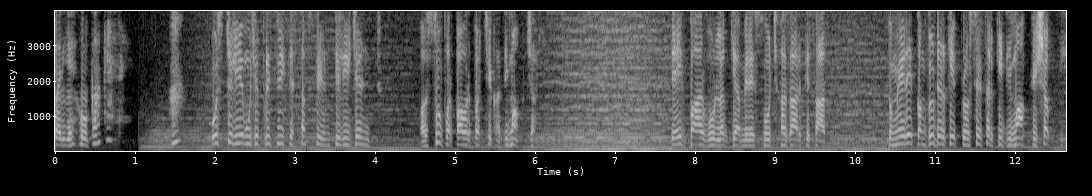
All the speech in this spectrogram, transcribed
पर ये होगा कैसे? हाँ? उसके लिए मुझे पृथ्वी के सबसे इंटेलिजेंट और सुपर पावर बच्चे का दिमाग चाहिए। एक बार वो लग गया मेरे सोच हज़ार के साथ तो मेरे कंप्यूटर के प्रोसेसर की दिमाग की शक्ति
